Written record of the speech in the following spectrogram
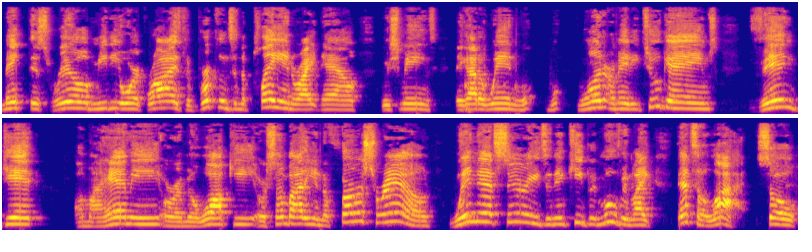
make this real meteoric rise, but Brooklyn's in the play-in right now, which means they got to win one or maybe two games, then get a Miami or a Milwaukee or somebody in the first round, win that series, and then keep it moving. Like that's a lot. So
